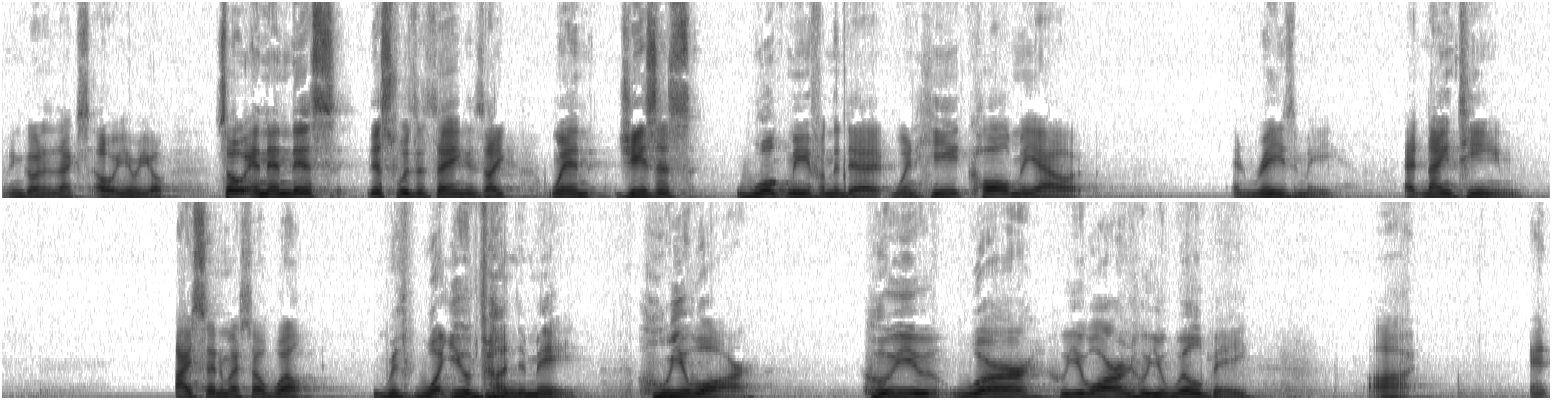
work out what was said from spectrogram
we can go to the next. Oh, here we go. So, and then this, this was the thing is like when Jesus woke me from the dead, when he called me out and raised me at 19, I said to myself, well, with what you've done to me, who you are, who you were, who you are, and who you will be, uh, and,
